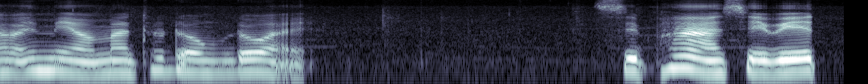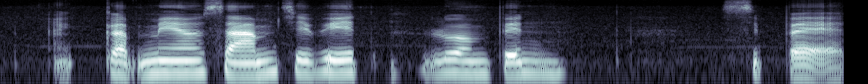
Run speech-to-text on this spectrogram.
เอาไอ้แมวมาทุดงด้วยสิบห้าชีวิต กับแมวสามชีวิต รวมเป็นสิบแปด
